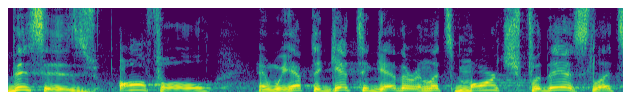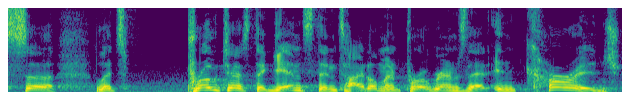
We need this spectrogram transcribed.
this is awful, and we have to get together and let's march for this. Let's uh, let's protest against entitlement programs that encourage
